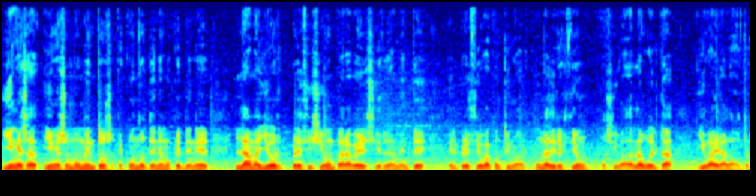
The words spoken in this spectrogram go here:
y en, esa, y en esos momentos es cuando tenemos que tener la mayor precisión para ver si realmente el precio va a continuar una dirección o si va a dar la vuelta y va a ir a la otra.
